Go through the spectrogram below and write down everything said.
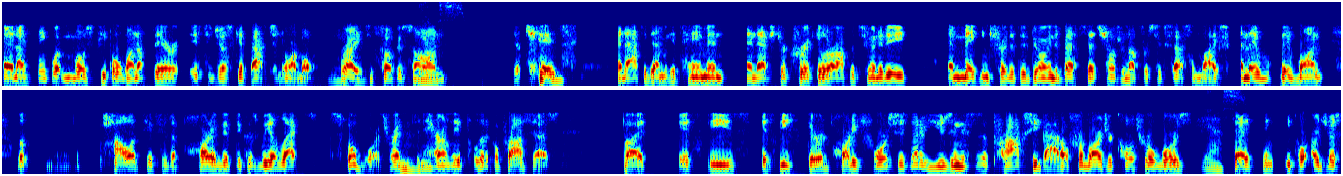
And I think what most people want up there is to just get back to normal, yeah. right? To focus on yes. their kids and academic attainment and extracurricular opportunity and making sure that they're doing the best to set children up for success in life. And they they want look politics is a part of it because we elect school boards, right? Mm-hmm. It's inherently a political process. But it's these it's these third party forces that are using this as a proxy battle for larger cultural wars yes. that I think people are just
